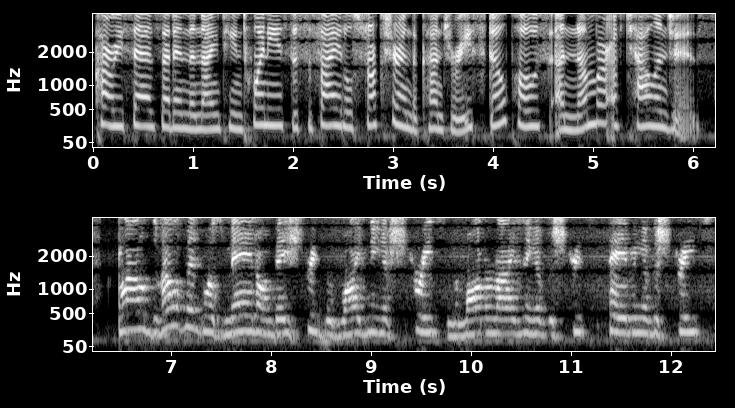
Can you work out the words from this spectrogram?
Curry says that in the 1920s, the societal structure in the country still posed a number of challenges. While development was made on Bay Street with widening of streets and the modernizing of the streets, the paving of the streets,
